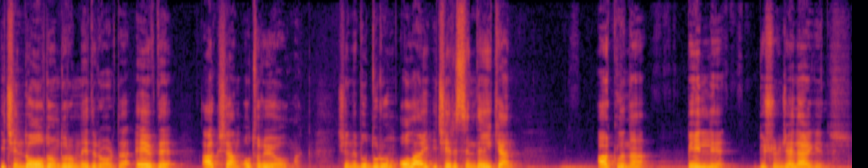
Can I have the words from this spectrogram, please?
İçinde olduğun durum nedir orada? Evde akşam oturuyor olmak. Şimdi bu durum olay içerisindeyken aklına belli düşünceler gelir.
